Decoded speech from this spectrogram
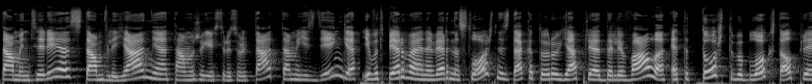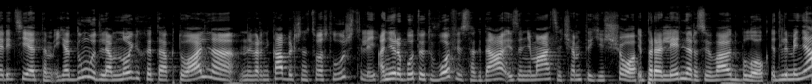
там интерес, там влияние, там уже есть результат, там есть деньги. И вот первая, наверное, сложность, да, которую я преодолевала, это то, чтобы блог стал приоритетом. Я думаю, для многих это актуально, наверняка большинство слушателей, они работают в офисах, да, и занимаются чем-то еще, и параллельно развивают блог. И для меня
